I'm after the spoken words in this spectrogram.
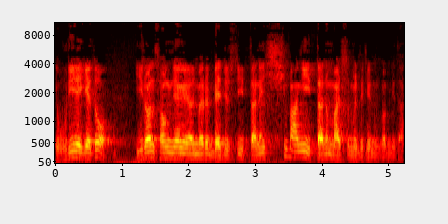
우리에게도 이런 성령의 열매를 맺을 수 있다는 희망이 있다는 말씀을 드리는 겁니다.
